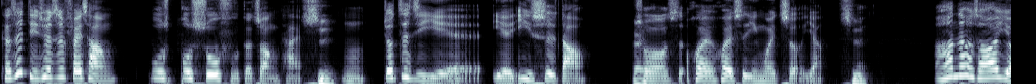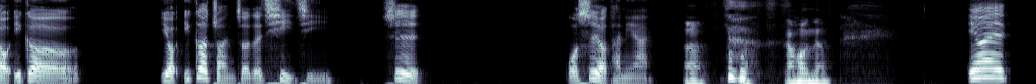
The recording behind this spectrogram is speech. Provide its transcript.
可是的确是非常不不舒服的状态。是，嗯，就自己也也意识到，说是会会是因为这样。是，然后那个时候有一个有一个转折的契机，是我室友谈恋爱，嗯，嗯然后呢？因为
